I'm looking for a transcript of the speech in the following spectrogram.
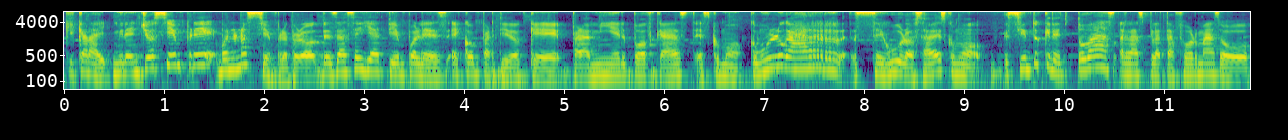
qué caray. Miren, yo siempre, bueno, no siempre, pero desde hace ya tiempo les he compartido que para mí el podcast es como, como un lugar seguro, ¿sabes? Como siento que de todas las plataformas o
